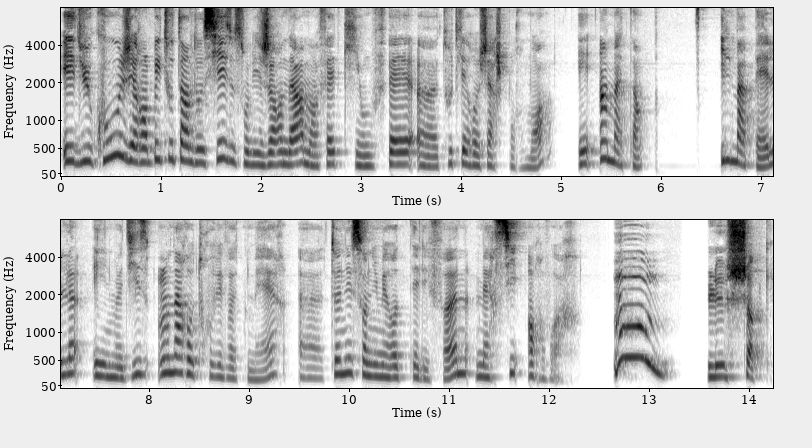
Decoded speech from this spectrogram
Et du coup j'ai rempli tout un dossier. Ce sont les gendarmes en fait qui ont fait toutes les recherches pour moi. Et un matin, ils m'appellent et ils me disent on a retrouvé votre mère. tenez son numéro de téléphone. Merci, au revoir. Mmh le choc.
